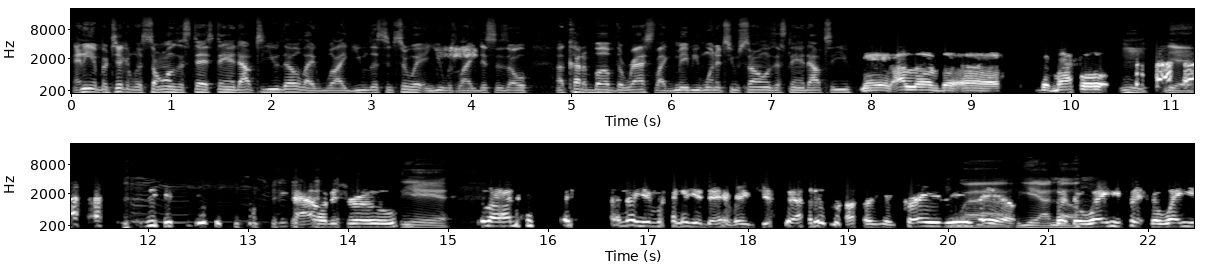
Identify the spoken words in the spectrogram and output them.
Any in particular songs that sta- stand out to you though? Like like you listened to it and you was like, this is oh a cut above the rest. Like maybe one or two songs that stand out to you. Man, I love the uh the my fault. Mm, yeah. On the shrew. Yeah. Like, I know- you. I know your dad raped you. This motherfucker crazy as hell. Yeah. I know. But the way he put, the way he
